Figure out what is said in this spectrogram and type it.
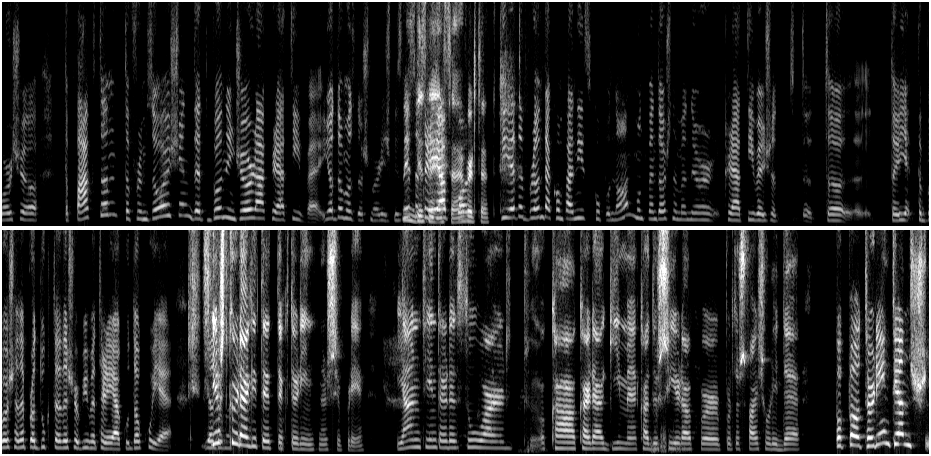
por që të paktën të frymëzoheshin dhe të bënin gjëra kreative, jo domosdoshmërisht biznese të reja, por ti edhe brenda kompanisë ku punon mund të mendosh në mënyrë kreative që të të të, të bësh edhe produkte dhe shërbime të reja kudo ku je. Jo si është ky realitet tek të rinjtë në Shqipëri? Janë të interesuar, ka ka reagime, ka dëshira për për të shfaqur ide Po po, të rinjtë janë,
